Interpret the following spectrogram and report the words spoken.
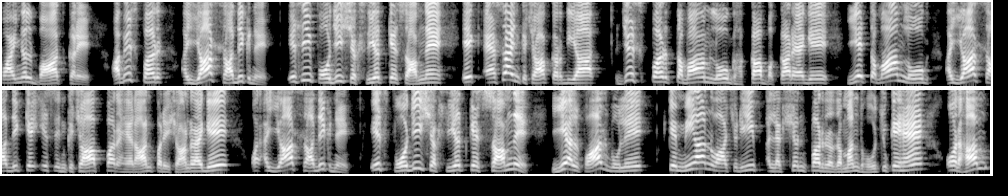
फाइनल बात करें। अब इस पर अयाज सादिक ने इसी फौजी शख्सियत के सामने एक ऐसा इंकशाफ कर दिया जिस पर तमाम लोग हक्का बक्का रह गए। ये तमाम लोग अयाज सादिक के इस इंकशाफ पर हैरान परेशान रह गए और अयाज सादिक ने इस फौजी शख्सियत के सामने ये अल्फाज बोले कि मियाँ नवाज़ शरीफ इलेक्शन पर रजामंद हो चुके हैं और हम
